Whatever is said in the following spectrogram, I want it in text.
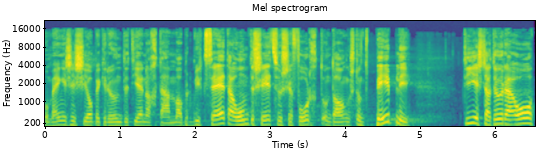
Und manchmal ist sie auch begründet, je nachdem. Aber wir sehen den Unterschied zwischen Furcht und Angst. Und die Bibel, die ist dadurch auch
